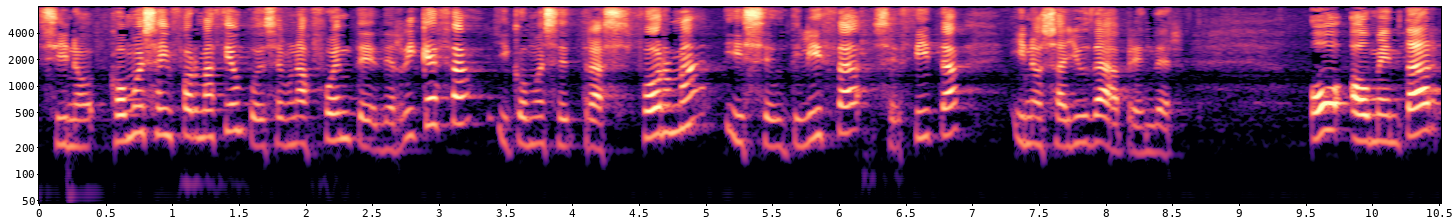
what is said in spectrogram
sino cómo esa información puede ser una fuente de riqueza y cómo se transforma y se utiliza, se cita y nos ayuda a aprender o aumentar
